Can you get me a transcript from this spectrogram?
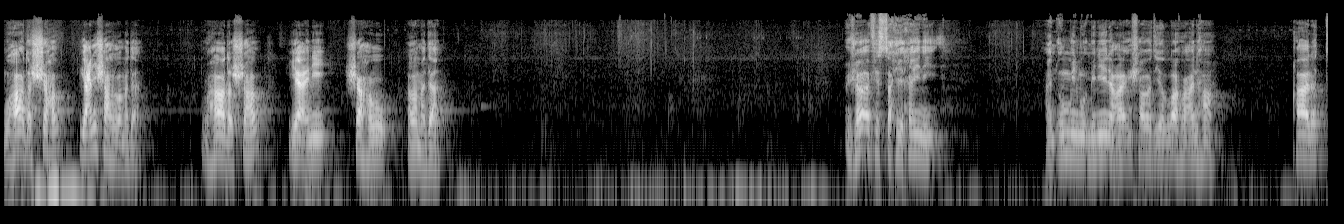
وهذا الشهر يعني شهر رمضان. وهذا الشهر يعني شهر رمضان. جاء في الصحيحين عن أم المؤمنين عائشة رضي الله عنها قالت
